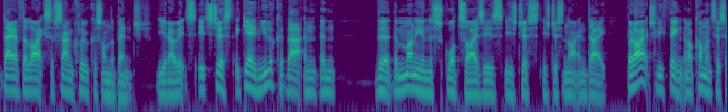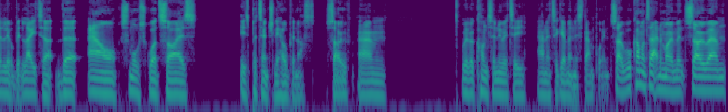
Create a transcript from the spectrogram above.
they have the likes of Sam Clucas on the bench. You know, it's it's just again, you look at that, and and the the money and the squad size is is just is just night and day. But I actually think, and I'll come on to this a little bit later, that our small squad size is potentially helping us. So, um, with a continuity and a togetherness standpoint. So, we'll come on to that in a moment. So, um,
